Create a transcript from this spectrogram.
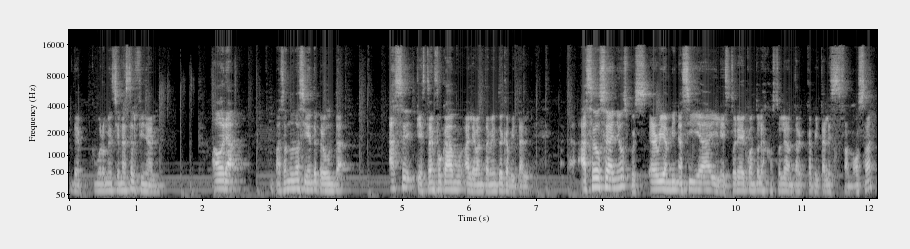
de, como lo mencionaste al final. Ahora, pasando a una siguiente pregunta, hace que está enfocada al levantamiento de capital hace 12 años, pues Airbnb nacía y la historia de cuánto les costó levantar capital es famosa.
